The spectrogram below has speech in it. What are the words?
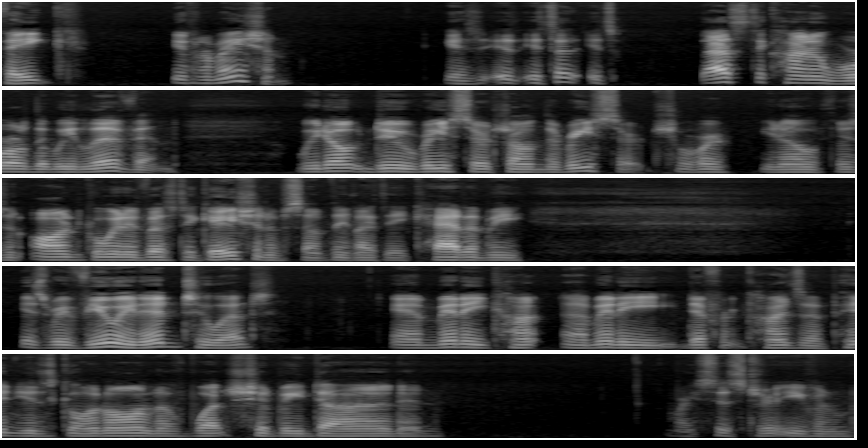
fake information. It's, it's, a, it's, that's the kind of world that we live in. We don't do research on the research, or, you know, if there's an ongoing investigation of something like the Academy is reviewing into it, and many uh, many different kinds of opinions going on of what should be done, and my sister even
